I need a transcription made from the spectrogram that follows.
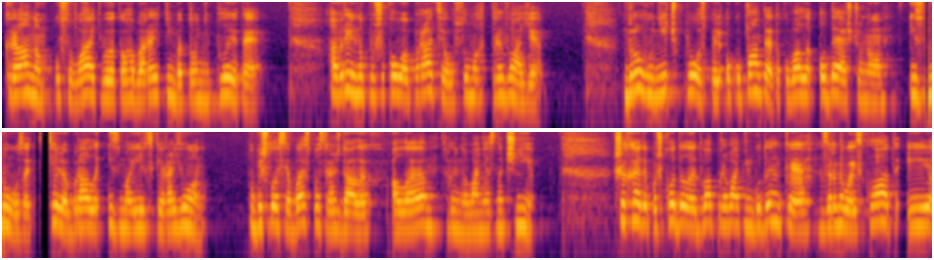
краном усувають великогабаритні бетонні плити. Аварійно-пошукова операція у Сумах триває. Другу ніч поспіль окупанти атакували Одещину і знову за ціль обрали Ізмаїльський район. Обійшлося без постраждалих, але руйнування значні. Шахеди пошкодили два приватні будинки, зерновий склад і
